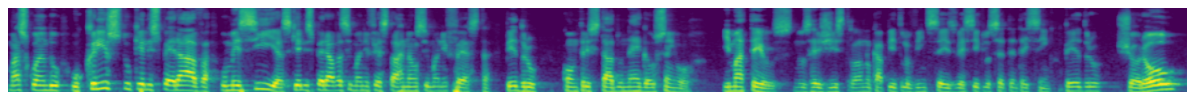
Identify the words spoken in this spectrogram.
Mas quando o Cristo que ele esperava, o Messias que ele esperava se manifestar, não se manifesta, Pedro, contristado, nega o Senhor. E Mateus nos registra lá no capítulo 26, versículo 75. Pedro chorou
